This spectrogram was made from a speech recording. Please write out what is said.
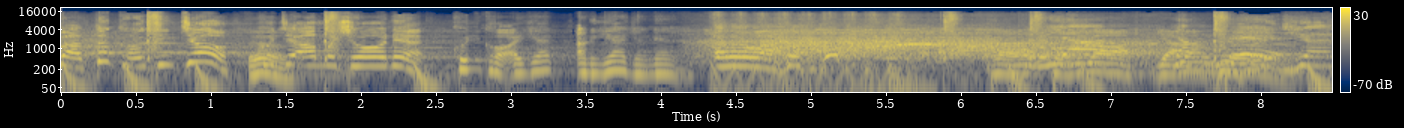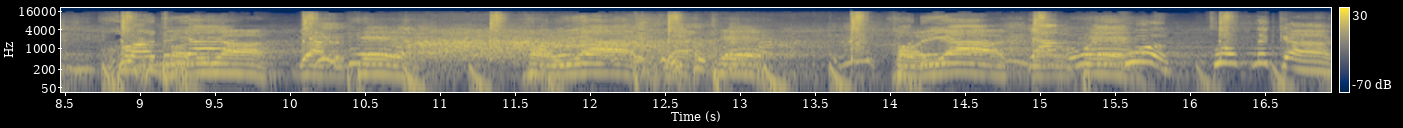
บับต้องของจิงโจ้เออคุณจะเอามาโชว์เนี่ย คุณขออนุญาตอนุญาตอย่างเนี้ยเออว่ะขออนุญาตอย่างเท่ขออนุญาตอย่างเท่ขออนุญาตอย่างเท่ ขออนุญาตอย่างเท่พวกพวกหน้ากาก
